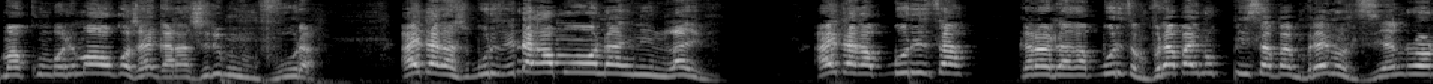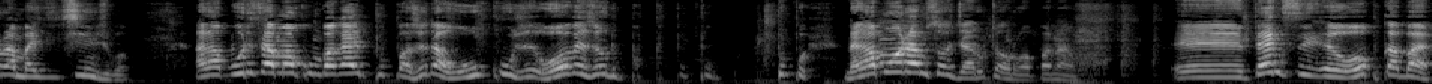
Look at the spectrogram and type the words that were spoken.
makumbo nemaoko zvaigara zviri mumvura. Aiti akazviburisa indakamuona in live. Aiti akaburisa kana kuti akaburisa mvura painopisa pamvura inodziya ndororamba ichichinjwa akaburisa makumbo akaipupa zvoita huku hove zvekuti ndakamuona musoja ari kutaurwa panapo eh, thanks eh, hope kabaya.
